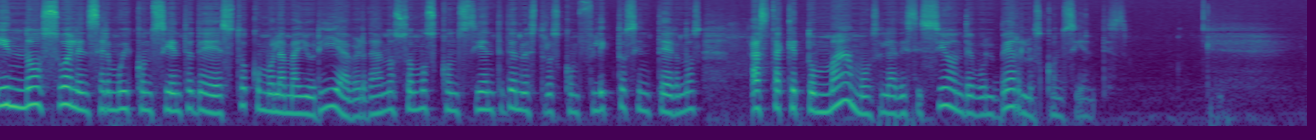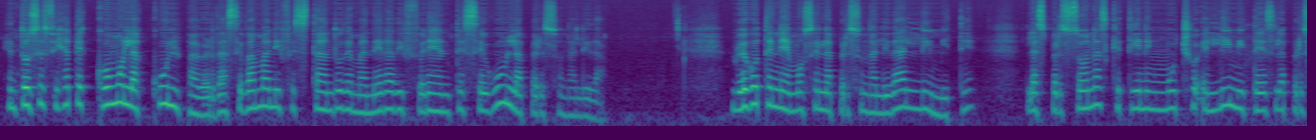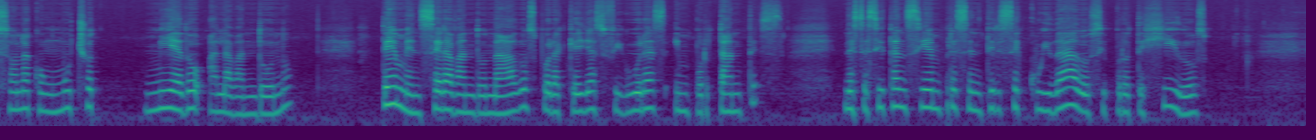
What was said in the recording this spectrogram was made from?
y no suelen ser muy conscientes de esto como la mayoría, ¿verdad? No somos conscientes de nuestros conflictos internos hasta que tomamos la decisión de volverlos conscientes. Entonces fíjate cómo la culpa, ¿verdad?, se va manifestando de manera diferente según la personalidad. Luego tenemos en la personalidad límite, las personas que tienen mucho, el límite es la persona con mucho miedo al abandono, temen ser abandonados por aquellas figuras importantes, necesitan siempre sentirse cuidados y protegidos.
